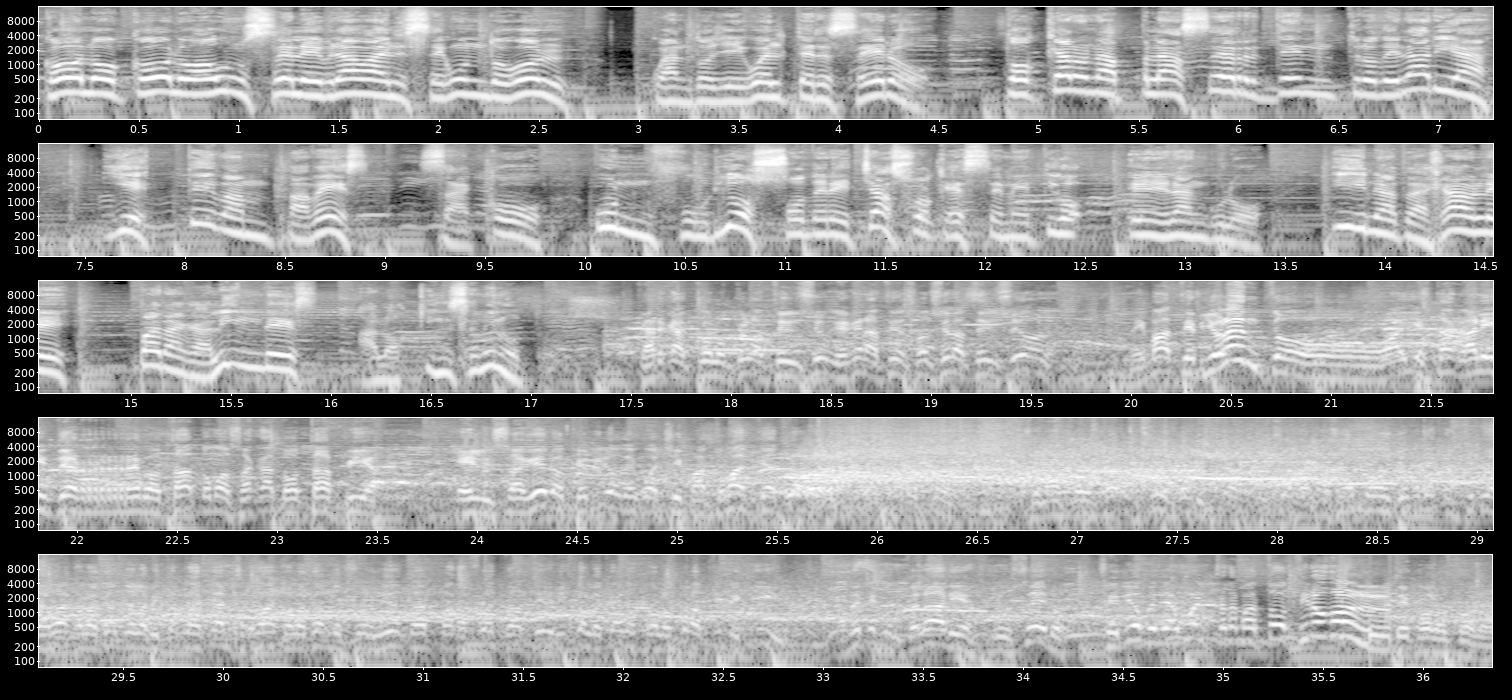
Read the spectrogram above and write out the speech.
Colo Colo aún celebraba el segundo gol cuando llegó el tercero. Tocaron a placer dentro del área y Esteban Pavés sacó un furioso derechazo que se metió en el ángulo. Inatajable para Galíndez a los 15 minutos. Carga Colo Colo, atención, que atención. Remate violento. Ahí está Galíndez rebotando, va sacando Tapia. El zaguero que vino de Guachipato. Va teatro. Se va a colocar el fútbol. Va pasando Castillo, va colocando la mitad de la cancha, va colocando su unidad para afuera. Tiene Colo Colo, Colo Colo, tiene aquí. A ver con Telaria, crucero. Se dio media vuelta, remató, tiró gol de Colo Colo.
